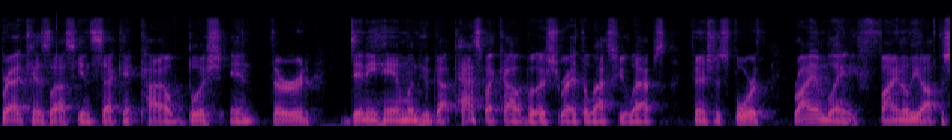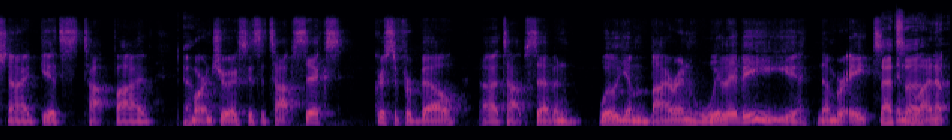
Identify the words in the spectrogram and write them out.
Brad Keselowski in second, Kyle Busch in third, Denny Hamlin, who got passed by Kyle Busch right at the last few laps, finishes fourth. Ryan Blaney finally off the schneid gets top five. Martin Truex gets the top six. Christopher Bell, uh, top seven. William Byron Willoughby, number eight That's in the uh, lineup.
